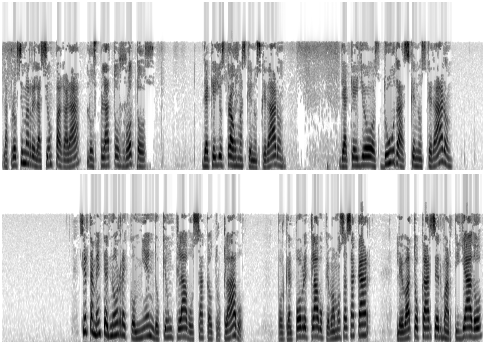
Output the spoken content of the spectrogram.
la próxima relación pagará los platos rotos de aquellos traumas que nos quedaron, de aquellas dudas que nos quedaron. Ciertamente no recomiendo que un clavo saca otro clavo, porque al pobre clavo que vamos a sacar le va a tocar ser martillado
